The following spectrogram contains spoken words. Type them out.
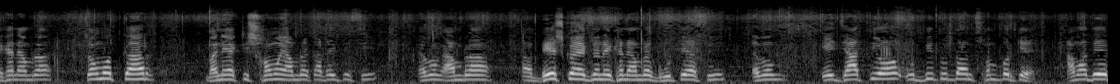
এখানে আমরা চমৎকার মানে একটি সময় আমরা কাটাইতেছি এবং আমরা বেশ কয়েকজন এখানে আমরা ঘুরতে আসি এবং এই জাতীয় উদ্ভিদ উদ্যান সম্পর্কে আমাদের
